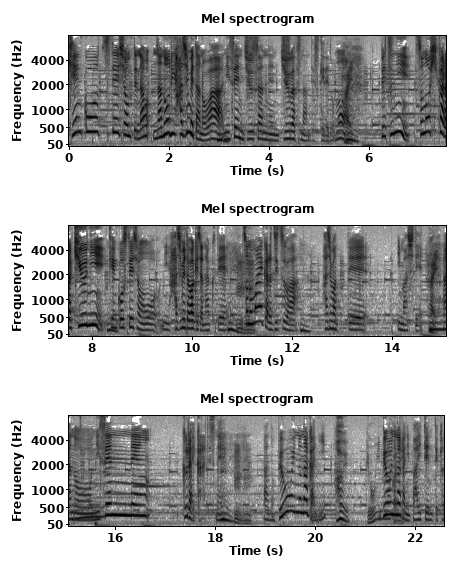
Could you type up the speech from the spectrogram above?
健康ステーションってな名乗り始めたのはうん。2013年10月なんですけれども、はい。別にその日から急に健康ステーションをに始めたわけじゃなくてう、ん。うん。その前から実はうん始まっていまして、はい。うんあのー2000年ぐらいからですね、うん。うんうん。あの病院の中にはい。病院病院の中に売店って必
